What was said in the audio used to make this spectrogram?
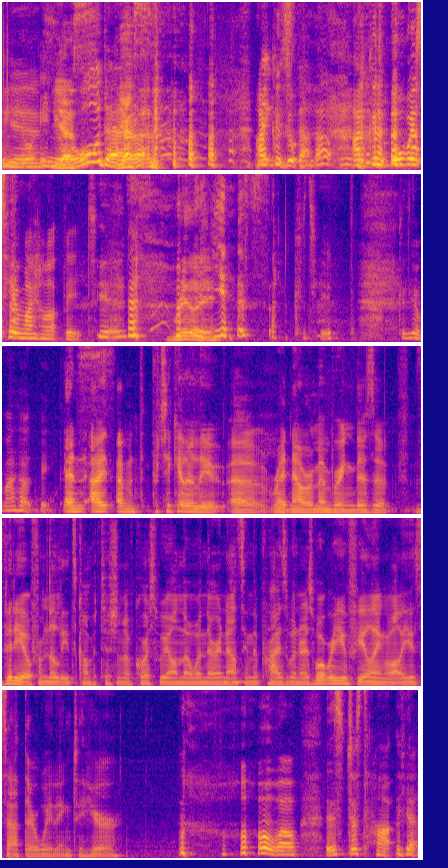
in your Yes. in Yes. your order. Yes. And I could stand up. I could always hear my heartbeat. yes. Really? yes, I could hear, could hear my heartbeat. And yes. I, I'm particularly uh, right now remembering there's a video from the Leeds competition. Of course, we all know when they're announcing the prize winners. What were you feeling while you sat there waiting to hear? Oh well, it's just heart. Yeah.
